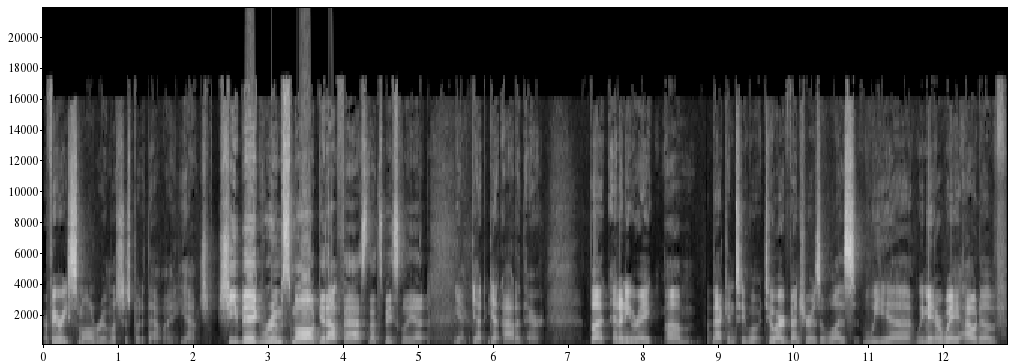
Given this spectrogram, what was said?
a very small room. Let's just put it that way. Yeah. She big, room small, get out fast. That's basically it. yeah, get get out of there. But at any rate, um, back into to our adventure as it was, we uh, we made our way out of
